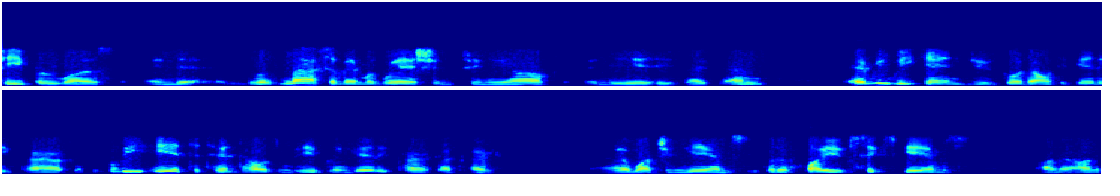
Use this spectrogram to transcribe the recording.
people was in the there was massive immigration to New York in the eighties, like and every weekend you go down to Gaelic Park. There could be eight to ten thousand people in Gaelic Park that time uh, watching games. You could have five, six games on a, on a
